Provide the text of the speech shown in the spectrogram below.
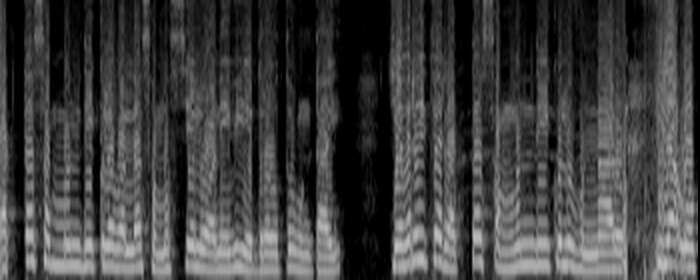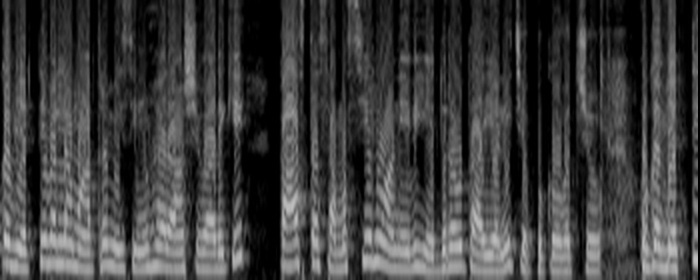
రక్త సంబంధికుల వల్ల సమస్యలు అనేవి ఎదురవుతూ ఉంటాయి. ఎవరైతే రక్త సంబంధికులు ఉన్నారో ఇలా ఒక వ్యక్తి వల్ల మాత్రం ఈ సింహ రాశి వారికి కాస్త సమస్యలు అనేవి ఎదురవుతాయి అని చెప్పుకోవచ్చు. ఒక వ్యక్తి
